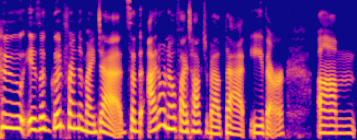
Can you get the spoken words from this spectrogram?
who is a good friend of my dad. So th- I don't know if I talked about that either. Um,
